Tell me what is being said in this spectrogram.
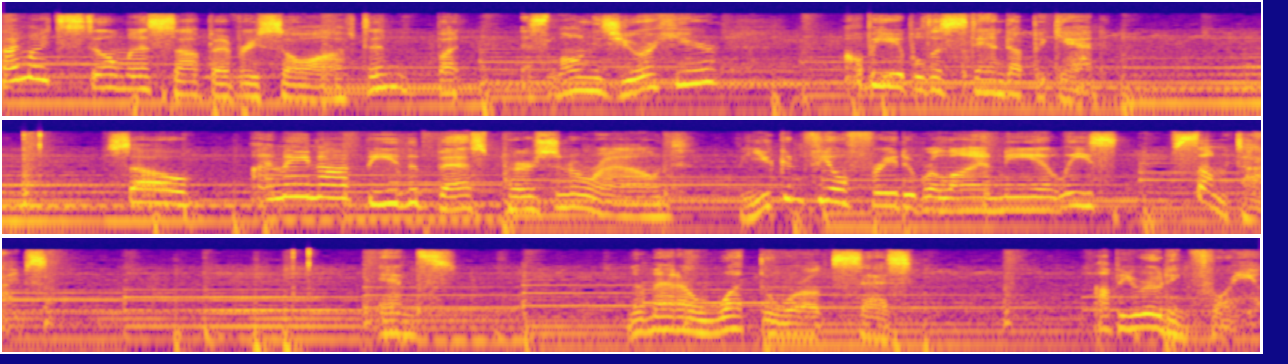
I might still mess up every so often, but as long as you're here, I'll be able to stand up again. So, I may not be the best person around, but you can feel free to rely on me at least sometimes. And no matter what the world says, I'll be rooting for you,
